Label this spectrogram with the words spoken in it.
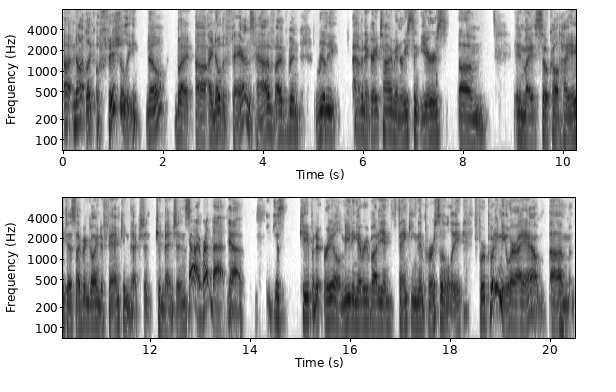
Uh, not like officially, no, but uh, I know the fans have. I've been really having a great time in recent years. Um, in my so-called hiatus, I've been going to fan convention conventions. Yeah, I read that. Yeah, just keeping it real, meeting everybody and thanking them personally for putting me where I am. Um,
